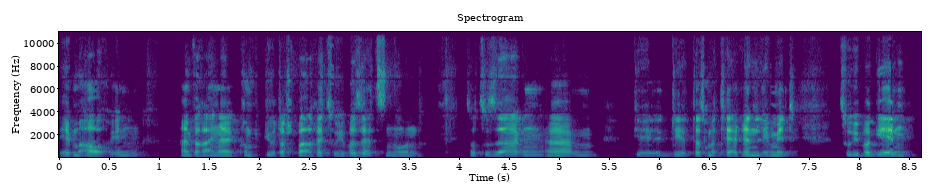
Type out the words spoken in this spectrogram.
eben auch in einfach eine Computersprache zu übersetzen und sozusagen ähm, die, die, das Materienlimit zu übergehen.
